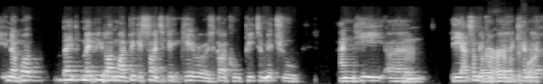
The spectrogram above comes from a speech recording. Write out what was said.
you know, well, maybe maybe like my biggest scientific hero is a guy called Peter Mitchell, and he um, he had something Hmm. I've called the heard of him chemio-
